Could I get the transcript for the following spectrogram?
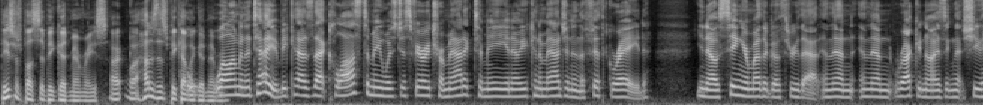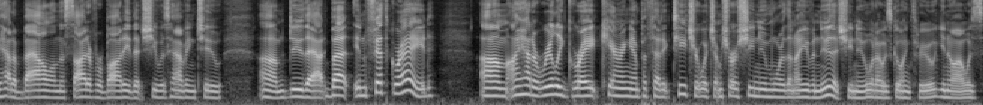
These are supposed to be good memories. How does this become a good memory? Well, I'm going to tell you because that colostomy was just very traumatic to me. You know, you can imagine in the fifth grade you know, seeing your mother go through that and then and then recognizing that she had a bowel on the side of her body that she was having to um, do that. But in fifth grade, um, I had a really great, caring, empathetic teacher, which I'm sure she knew more than I even knew that she knew what I was going through. You know, I was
